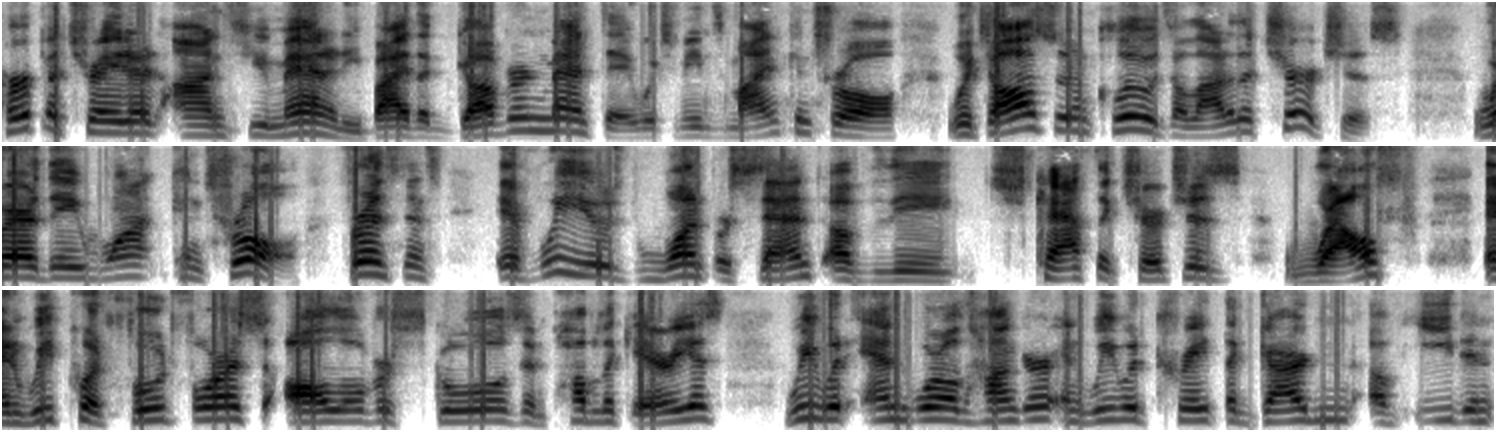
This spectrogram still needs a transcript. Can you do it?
perpetrated on humanity by the governmente, which means mind control, which also includes a lot of the churches where they want control. For instance, if we used 1% of the Catholic Church's wealth and we put food forests all over schools and public areas, we would end world hunger and we would create the Garden of Eden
